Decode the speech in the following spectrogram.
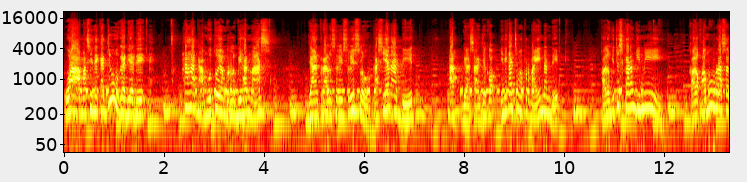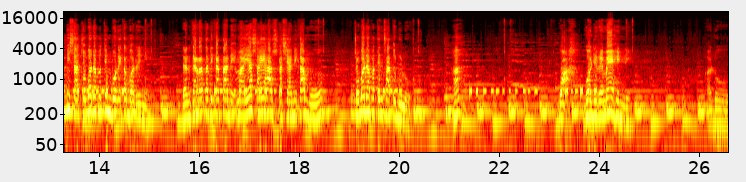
Wah, masih nekat juga dia dek. Haha, kamu tuh yang berlebihan mas. Jangan terlalu serius-serius loh. Kasihan Adit. Ah, biasa aja kok. Ini kan cuma permainan, Dek. Kalau gitu sekarang gini. Kalau kamu merasa bisa, coba dapetin boneka buat Rini. Dan karena tadi kata Dek Maya, saya harus kasihani kamu. Coba dapetin satu dulu. Hah? Wah, gua diremehin nih. Aduh.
